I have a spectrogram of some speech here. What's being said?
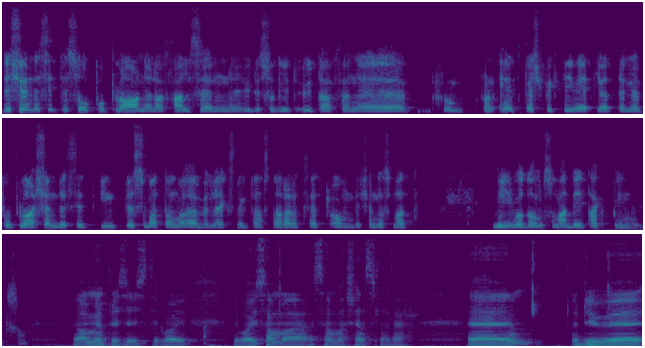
det kändes inte så på plan i alla fall. Sen hur det såg ut utanför, när, från, från ett perspektiv vet jag inte. Men på plan kändes det inte som att de var överlägsna utan snarare tvärtom. Det kändes som att vi var de som hade i taktpinnen liksom. Ja men precis, det var ju, det var ju samma, samma känsla där. Eh, du, eh,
